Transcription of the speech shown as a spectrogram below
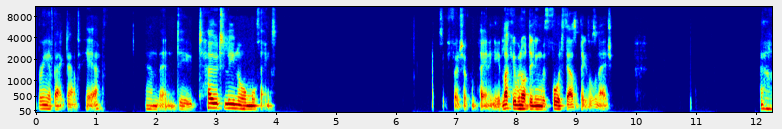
Bring it back down to here and then do totally normal things. Photoshop complaining. You're lucky we're not dealing with 40,000 pixels an edge. Oh,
